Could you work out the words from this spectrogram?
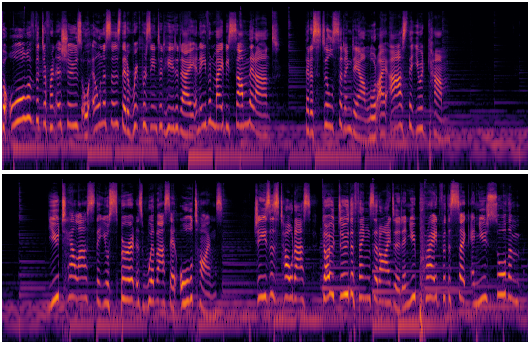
For all of the different issues or illnesses that are represented here today, and even maybe some that aren't, that are still sitting down, Lord, I ask that you would come. You tell us that your Spirit is with us at all times. Jesus told us, Go do the things that I did. And you prayed for the sick and you saw them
